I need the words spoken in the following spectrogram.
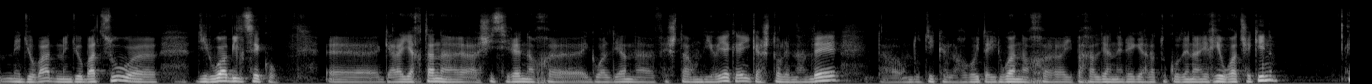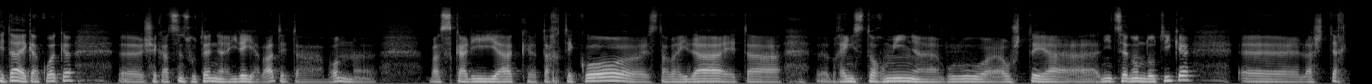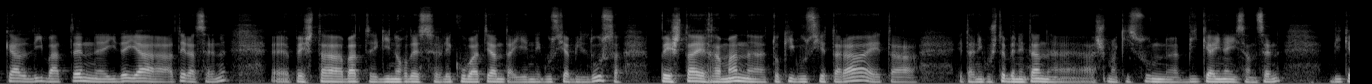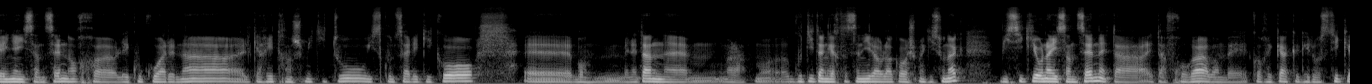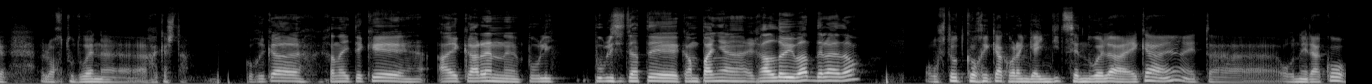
medio bat, medio batzu dirua biltzeko. E, gara jartan hasi ziren hor egualdean festa handi horiek, ikastolen alde, eta ondutik largoita iruan hor uh, iparaldean ere garatuko dena erri urratxekin, eta ekakoek uh, sekatzen zuten ideia bat, eta bon, Baskariak tarteko, ez da bai da, eta brainstorming buru austea nitzen ondotik, e, lasterkaldi baten ideia atera zen, pesta bat egin ordez leku batean da hien neguzia bilduz, pesta erraman toki guzietara, eta eta nik uste benetan uh, asmakizun bikaina izan zen, bikaina izan zen, hor uh, lekukoarena, elkarri transmititu, izkuntzarekiko, uh, bon, benetan, uh, gutitan gertatzen dira olako asmakizunak, biziki ona izan zen, eta eta froga, bon, be, korrekak geroztik lortu duen uh, arrakasta. Korrika, jan daiteke, aekaren publizitate kampaina erraldoi bat dela edo? Uste dut korrikak orain gainditzen duela eka, eh? eta onerako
